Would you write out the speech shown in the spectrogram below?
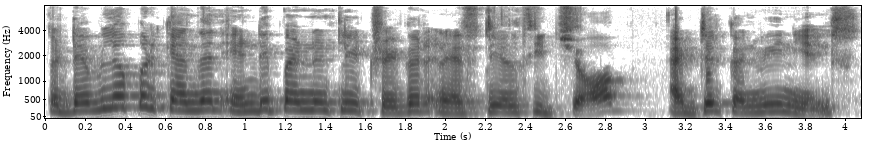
The developer can then independently trigger an SDLC job at their convenience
